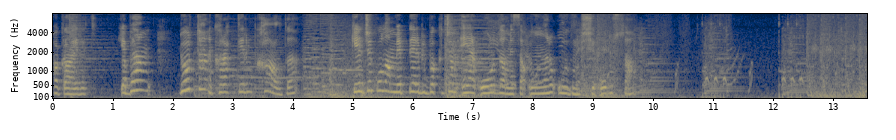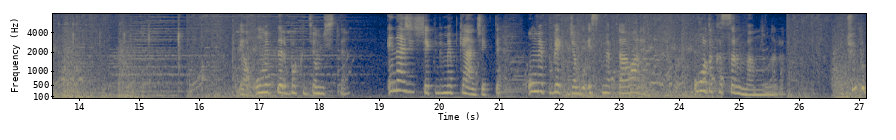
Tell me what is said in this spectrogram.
Ha gayret. Ya ben dört tane karakterim kaldı. Gelecek olan maplere bir bakacağım. Eğer orada mesela onlara uygun bir şey olursa. Ya o maplere bakacağım işte. Enerji içecekli bir map gelecekti. O map'i bekleyeceğim. Bu eski mapler var ya. Orada kasarım ben bunları. Çünkü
